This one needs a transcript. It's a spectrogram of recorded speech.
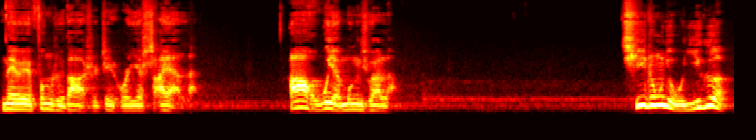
那位风水大师这会儿也傻眼了，阿虎也蒙圈了。其中有一个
